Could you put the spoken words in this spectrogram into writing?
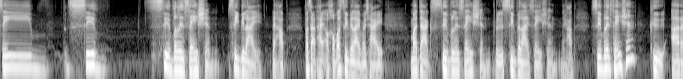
civ civ civilization civilize นะครับ ภาษาไทยเอาคำว่า civilize มาใช้ มาจาก civilization หรือ civilization นะครับ civilization คืออาร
